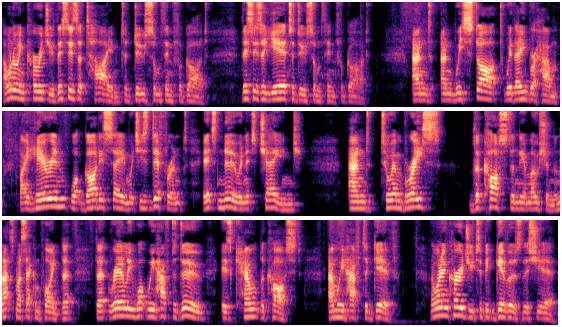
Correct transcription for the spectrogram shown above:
I want to encourage you. This is a time to do something for God. This is a year to do something for God. And and we start with Abraham by hearing what God is saying, which is different, it's new and it's change, and to embrace the cost and the emotion. And that's my second point that that really what we have to do is count the cost and we have to give. And I want to encourage you to be givers this year,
